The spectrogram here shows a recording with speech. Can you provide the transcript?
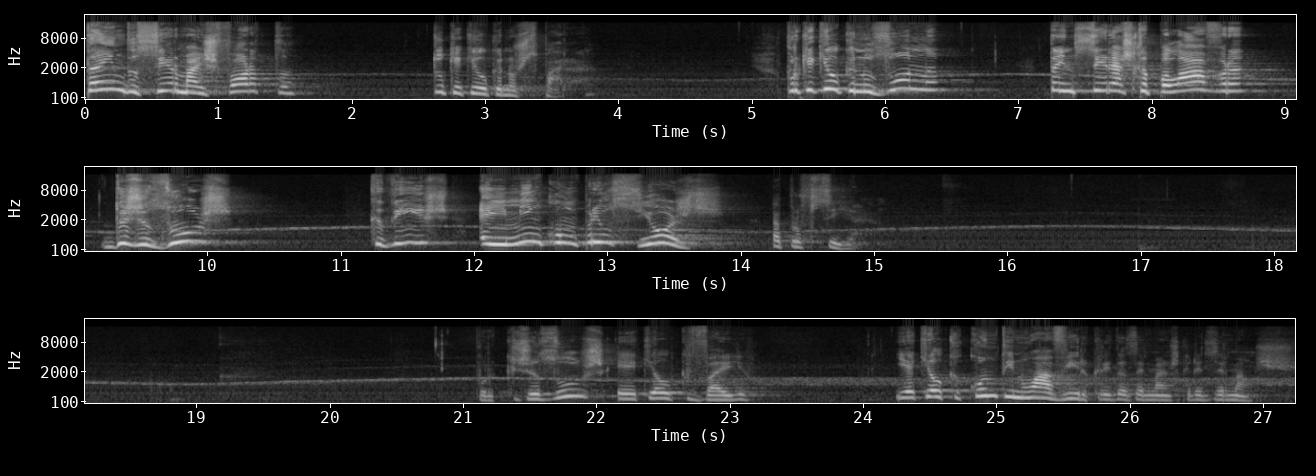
tem de ser mais forte do que aquilo que nos separa. Porque aquilo que nos une tem de ser esta palavra de Jesus que diz: Em mim cumpriu-se hoje a profecia. Porque Jesus é aquele que veio e é aquele que continua a vir, queridas irmãs, queridos irmãos.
